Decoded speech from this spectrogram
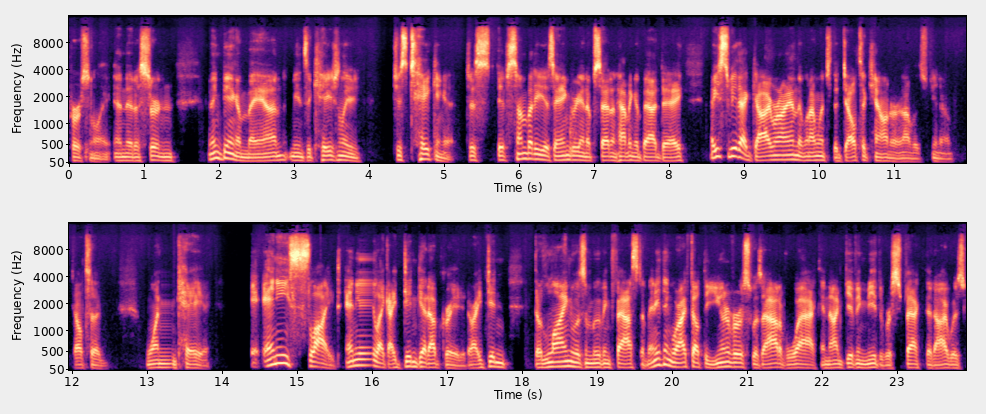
personally. And that a certain, I think being a man means occasionally just taking it. Just if somebody is angry and upset and having a bad day, I used to be that guy, Ryan, that when I went to the Delta counter and I was, you know, Delta 1K, any slight, any like I didn't get upgraded or I didn't, the line wasn't moving fast enough, anything where I felt the universe was out of whack and not giving me the respect that I was,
